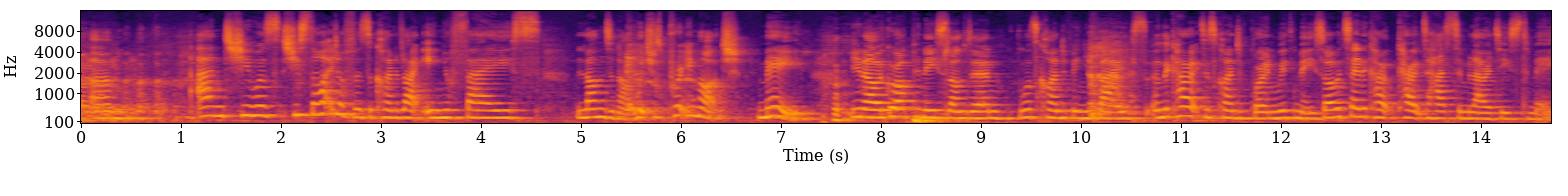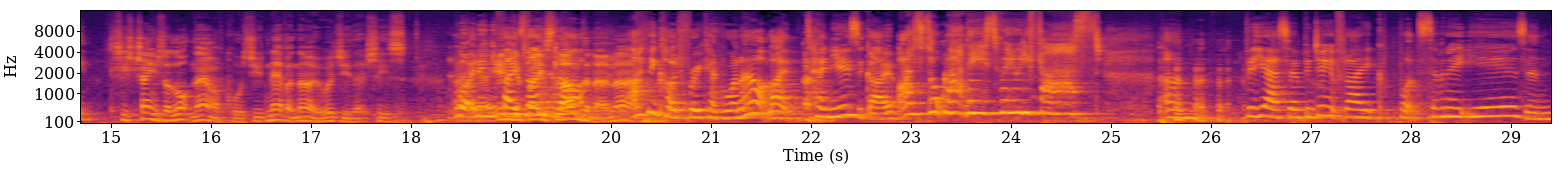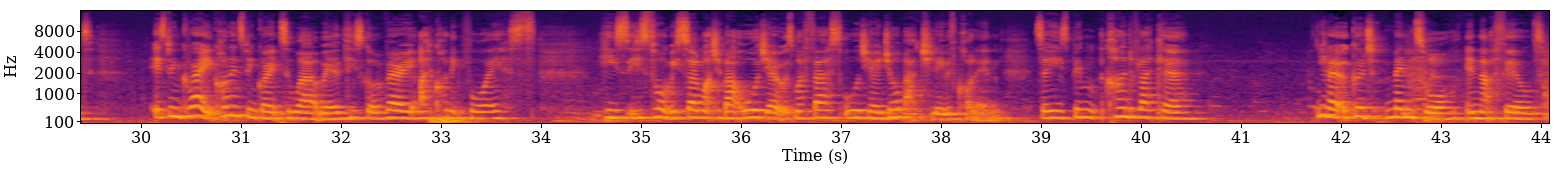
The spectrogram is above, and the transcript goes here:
um, and she was she started off as a kind of like in your face. Londoner, which was pretty much me. You know, I grew up in East London, was kind of in your face, and the character's kind of grown with me. So I would say the char- character has similarities to me. She's changed a lot now, of course. You'd never know, would you, that she's. What, an in your face, Londoner? Londoner? No. I think I'd freak everyone out like 10 years ago. I talk like this really, really fast. Um, but yeah, so I've been doing it for like, what, seven, eight years, and it's been great. Colin's been great to work with. He's got a very iconic voice. He's, he's taught me so much about audio. It was my first audio job actually with Colin. So he's been kind of like a, you know, a good mentor in that field.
